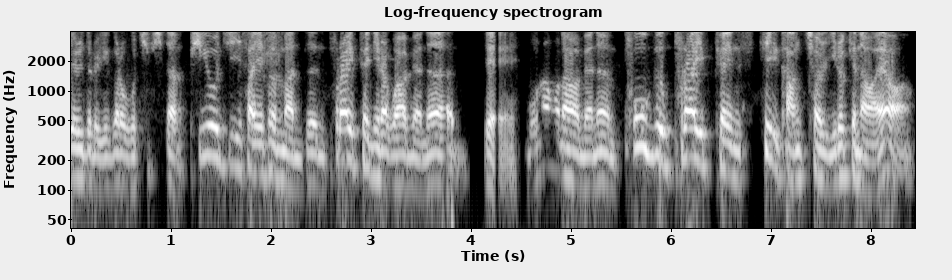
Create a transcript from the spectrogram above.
예를 들어 이거라고 칩시다. POG사에서 만든 프라이팬이라고 하면은 예. 뭐라고 나오면은 포그 프라이팬 스틸 강철 이렇게 나와요.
